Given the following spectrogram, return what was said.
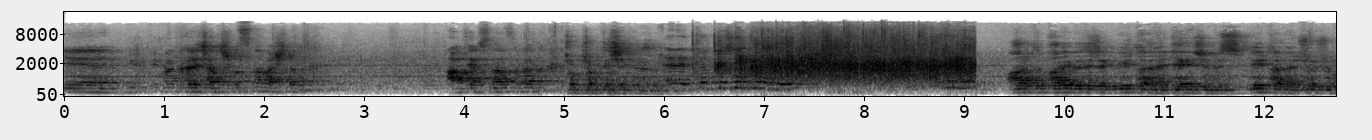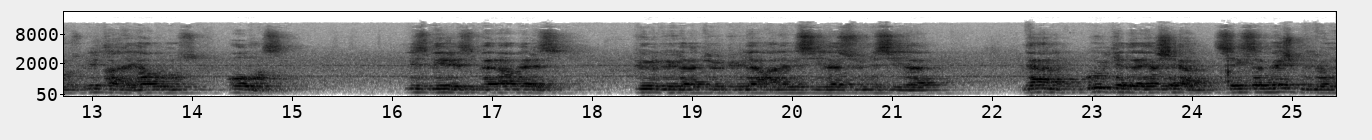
Ee, büyük bir makale çalışmasına başladık. Altyapısını hazırladık. Çok çok teşekkür ederim. Evet, çok teşekkür ediyorum. Artık kaybedecek bir tane gencimiz, bir tane çocuğumuz, bir tane yavrumuz olmasın. Biz biriz, beraberiz. Kürdüyle, Türküyle, Alevisiyle, Sünnisiyle. Yani bu ülkede yaşayan 85 milyonu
